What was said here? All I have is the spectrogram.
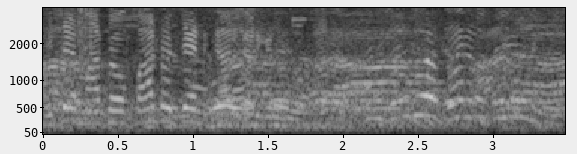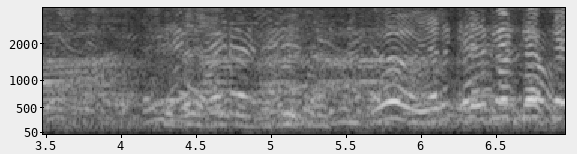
అంటే మాతో పాటు వచ్చేయండి కాదు కడిగి వెనక్కి.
